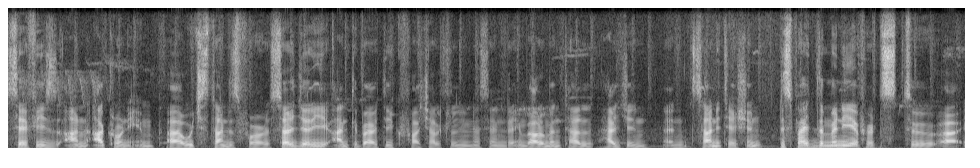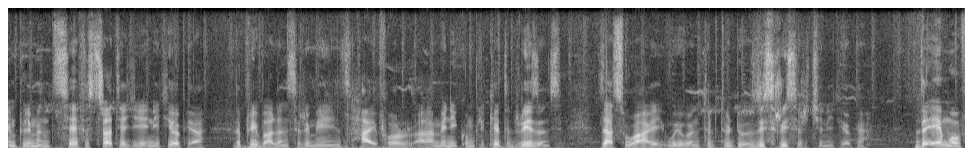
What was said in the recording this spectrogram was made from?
SAFE is an acronym uh, which stands for Surgery, Antibiotic, Facial Cleanliness and Environmental Hygiene and Sanitation. Despite the many efforts to uh, implement SAFE strategy in Ethiopia, the prevalence remains high for uh, many complicated reasons. That's why we wanted to do this research in Ethiopia. The aim of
